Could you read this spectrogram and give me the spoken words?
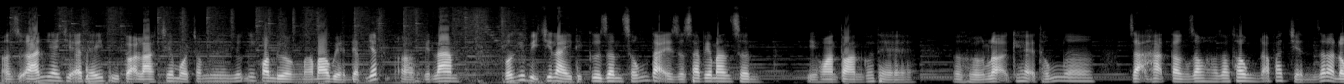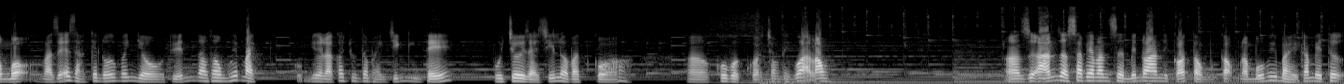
À, dự án như anh chị đã thấy thì tọa lạc trên một trong những cái con đường mà bao biển đẹp nhất ở Việt Nam. Với cái vị trí này thì cư dân sống tại The Savia Mansion thì hoàn toàn có thể ờ, hưởng lợi cái hệ thống ờ, dạ hạ tầng giao giao thông đã phát triển rất là đồng bộ và dễ dàng kết nối với nhiều tuyến giao thông huyết mạch cũng như là các trung tâm hành chính kinh tế, vui chơi giải trí nổi bật của uh, khu vực của trong thành phố Hạ Long. À, dự án The Sapphire Mansion Biên Đoan thì có tổng cộng là 47 căn biệt thự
